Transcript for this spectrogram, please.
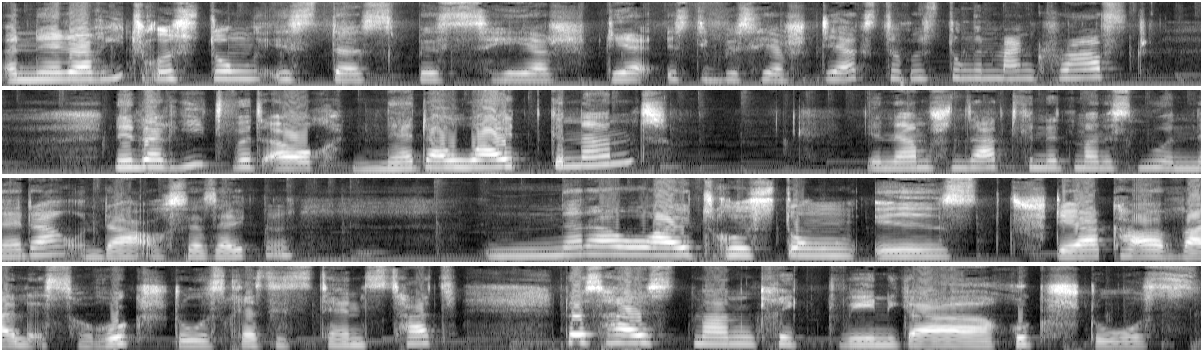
eine Netherite-Rüstung ist, das bisher ist die bisher stärkste Rüstung in Minecraft. Netherite wird auch Netherwhite genannt. Wie der Name schon sagt, findet man es nur in Nether und da auch sehr selten. Netherwhite-Rüstung ist stärker, weil es Rückstoßresistenz hat. Das heißt, man kriegt weniger Rückstoß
